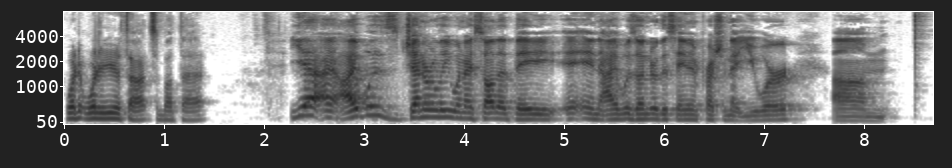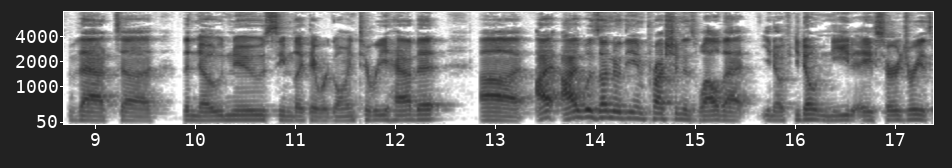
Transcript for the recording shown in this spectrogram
what what are your thoughts about that? Yeah, I, I, was generally when I saw that they and I was under the same impression that you were um, that uh, the no news seemed like they were going to rehab it. Uh, I, I was under the impression as well that you know if you don't need a surgery, it's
